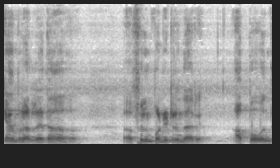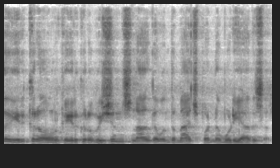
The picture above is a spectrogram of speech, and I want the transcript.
கேமராவில் தான் ஃபில்ம் பண்ணிட்டு இருந்தார் அப்போது வந்து இருக்கிற அவருக்கு இருக்கிற விஷன்ஸ் நாங்கள் வந்து மேட்ச் பண்ண முடியாது சார்.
